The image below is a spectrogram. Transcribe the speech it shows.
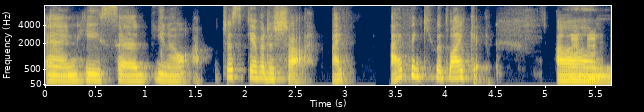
And he said, you know, just give it a shot. I, I think you would like it. Mm-hmm. Um, mm-hmm.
